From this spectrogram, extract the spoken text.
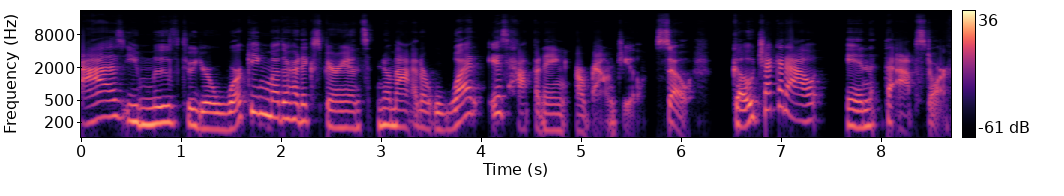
as you move through your working motherhood experience, no matter what is happening around you. So go check it out in the App Store.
